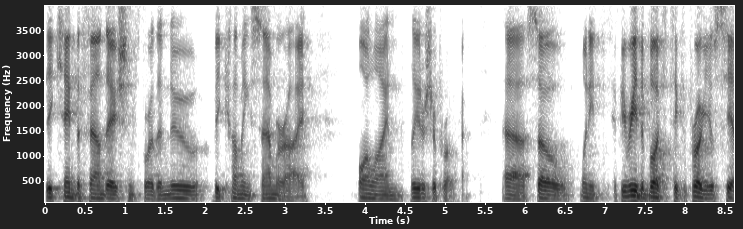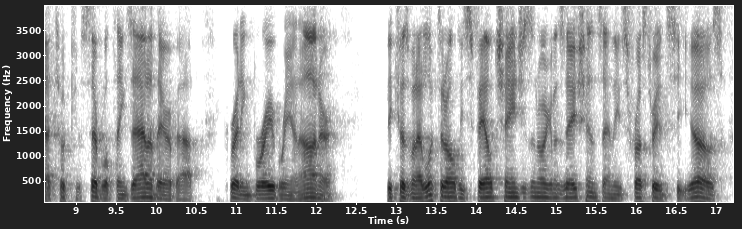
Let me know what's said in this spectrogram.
became the foundation for the new Becoming Samurai online leadership program. Uh, so when you, if you read the book, you take the program, you'll see I took several things out of there about creating bravery and honor. Because when I looked at all these failed changes in organizations and these frustrated CEOs,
